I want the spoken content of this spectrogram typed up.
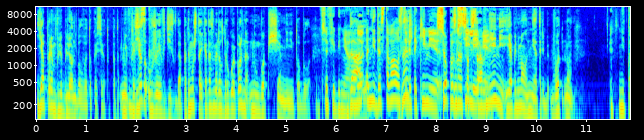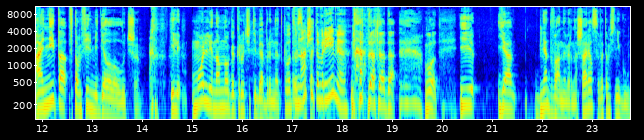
я прям влюблен был в эту кассету. Потом- не в В кассету, диск. уже и в диск, да. Потому что я когда смотрел другой порно, ну, вообще мне не то было. Все фигня. Да, Оно я- не доставалось Знаешь, тебе такими Все познается в усилиями. сравнении, и я понимал, нет, ребят, вот, ну, Не то. Анита в том фильме делала лучше. Или Молли намного круче тебя, брюнетка. вот То в есть наше так это вот было. время Да-да-да. Вот. И я дня два, наверное, шарился в этом снегу.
